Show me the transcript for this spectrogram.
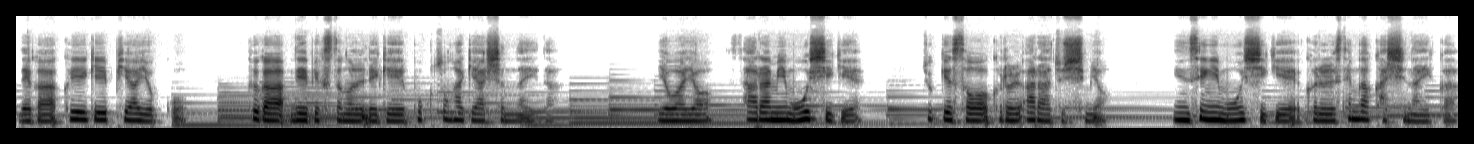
내가 그에게 피하였고 그가 내 백성을 내게 복종하게 하셨나이다. 여호와여 사람이 무엇이기에 주께서 그를 알아주시며 인생이 무엇이기에 그를 생각하시나이까?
